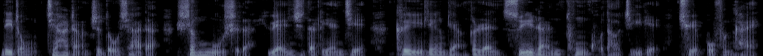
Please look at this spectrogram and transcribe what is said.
那种家长制度下的生物式的原始的连接，可以令两个人虽然痛苦到极点，却不分开。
